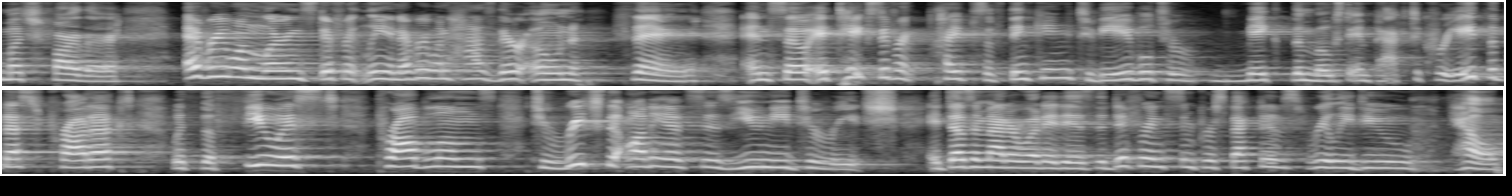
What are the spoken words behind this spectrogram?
much farther everyone learns differently and everyone has their own thing. And so it takes different types of thinking to be able to make the most impact, to create the best product with the fewest problems, to reach the audiences you need to reach. It doesn't matter what it is. The difference in perspectives really do help.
